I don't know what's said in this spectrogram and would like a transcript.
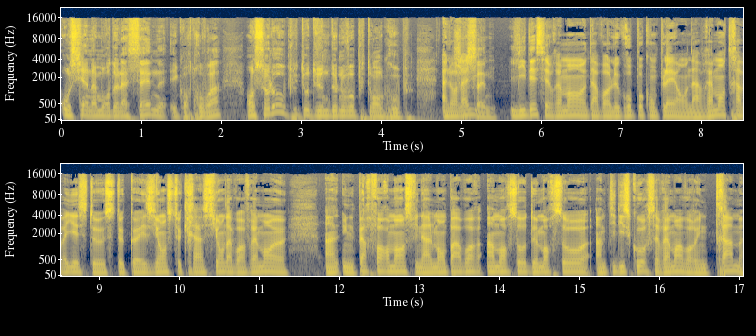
aussi un amour de la scène et qu'on retrouvera en solo ou plutôt de, de nouveau plutôt en groupe. Alors là, l'idée c'est vraiment d'avoir le groupe au complet. On a vraiment travaillé cette, cette cohésion, cette création, d'avoir vraiment euh, un- une performance finalement, pas avoir un morceau, deux morceaux, un petit discours. C'est vraiment avoir une trame,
